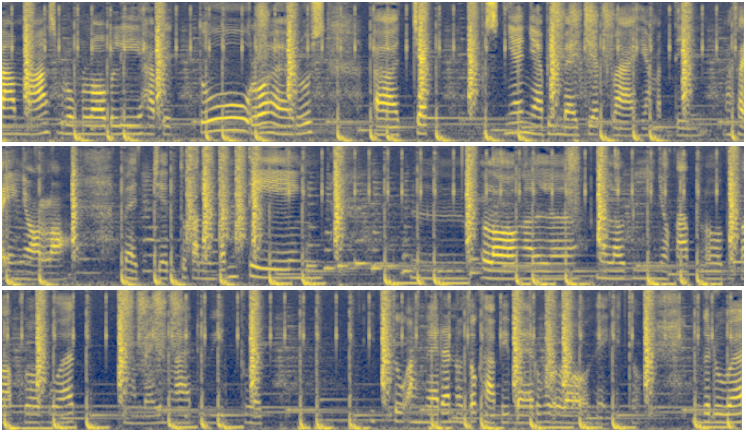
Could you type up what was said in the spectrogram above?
pertama sebelum lo beli HP itu lo harus uh, cek maksudnya nyiapin budget lah yang penting. Masa yang nyolong. Budget tuh paling penting. Hmm, lo ngel ngelobi nyokap lo bokap lo buat nambahin lah duit buat itu anggaran untuk HP baru lo kayak gitu. Yang kedua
